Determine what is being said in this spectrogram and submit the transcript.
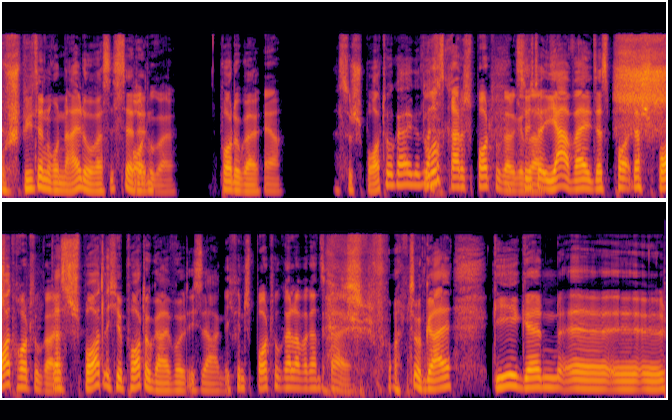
wo spielt denn Ronaldo? Was ist der denn? Portugal. Portugal. Ja. Hast du Sportugal Du gesagt? hast gerade Portugal Hast du- gesagt. Ja, weil das, Por das Sport, Portugal. das sportliche Portugal wollte ich sagen. ich finde Portugal aber ganz geil. Portugal gegen äh, äh,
